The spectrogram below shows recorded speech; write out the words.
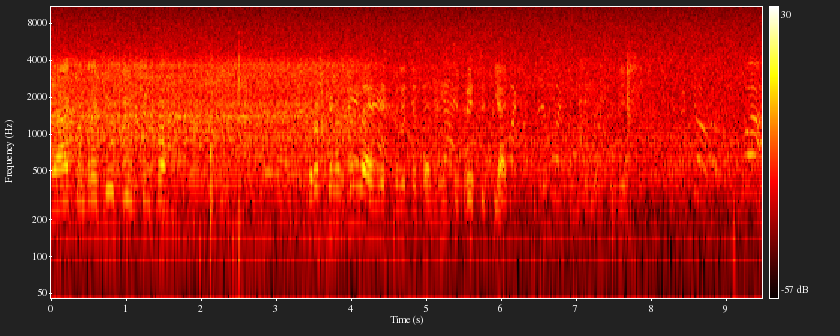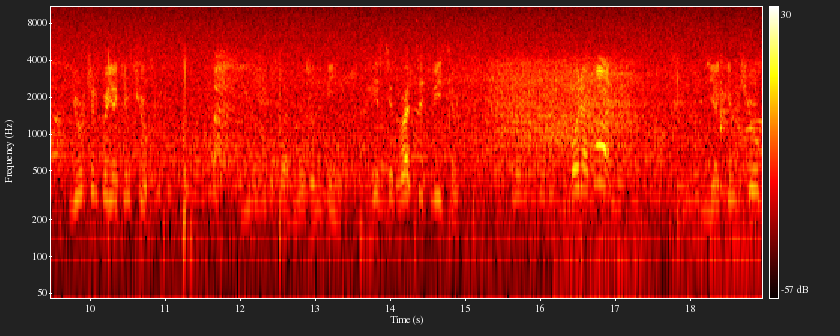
Так, Кондратюк, Юрченко. Трошки над землею не летите. 235. Юрченко, Якимчук. 228. Якимчук,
